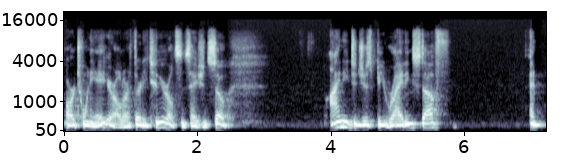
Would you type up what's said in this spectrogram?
or a 28 year old or a 32 year old sensation. So I need to just be writing stuff and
